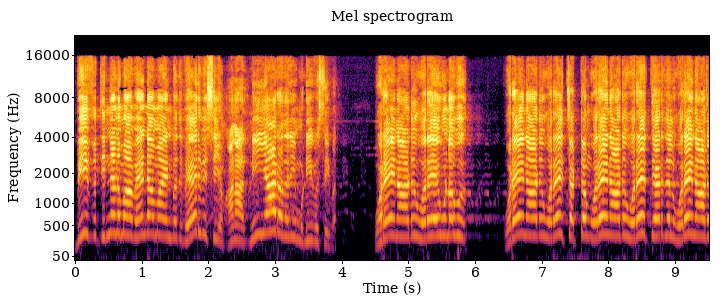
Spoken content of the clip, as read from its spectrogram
பீஃப் தின்னணுமா வேண்டாமா என்பது வேறு விஷயம். ஆனால் நீ யார் அதனை முடிவு செய்வது? ஒரே நாடு ஒரே உணவு ஒரே நாடு ஒரே சட்டம் ஒரே நாடு ஒரே தேர்தல் ஒரே நாடு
